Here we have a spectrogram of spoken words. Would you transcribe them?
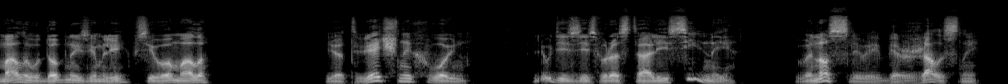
Мало удобной земли, всего мало. И от вечных войн люди здесь вырастали сильные, выносливые, безжалостные.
